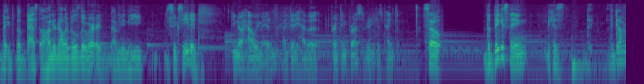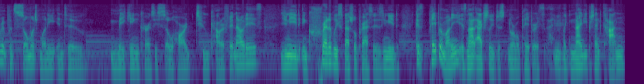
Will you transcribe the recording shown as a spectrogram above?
make the best hundred dollar bills there were. I mean, he succeeded. Do you know how he made them? Like, did he have a printing press, or did he just paint them? So, the biggest thing, because the the government puts so much money into making currency so hard to counterfeit nowadays you need incredibly special presses. You need because paper money is not actually just normal paper. It's mm-hmm. like ninety percent cotton,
